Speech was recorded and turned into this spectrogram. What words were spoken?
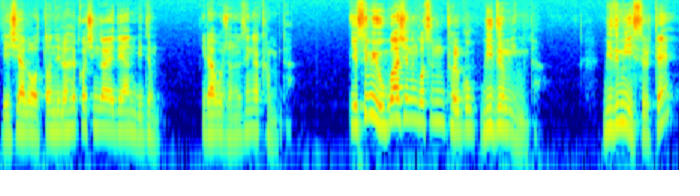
메시아가 어떤 일을 할 것인가에 대한 믿음이라고 저는 생각합니다. 예수님이 요구하시는 것은 결국 믿음입니다. 믿음이 있을 때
